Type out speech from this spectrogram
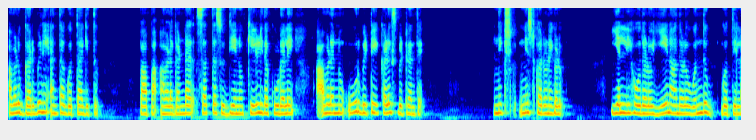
ಅವಳು ಗರ್ಭಿಣಿ ಅಂತ ಗೊತ್ತಾಗಿತ್ತು. ಪಾಪ, ಅವಳ ಗಂಡ ಸತ್ತ ಸುದ್ದಿಯನ್ನು ಕೇಳಿದ ಕೂಡಲೇ ಅವಳನ್ನು ಊರು ಬಿಟ್ಟು ಕಳಿಸ್ಬಿಟ್ರಂತೆ ನಿಕ್ಷ್, ನಿಷ್ಕರುಣೆಗಳು. ಎಲ್ಲಿ ಹೋದಳೋ, ಏನಾದಳೋ ಒಂದು ಗೊತ್ತಿಲ್ಲ.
